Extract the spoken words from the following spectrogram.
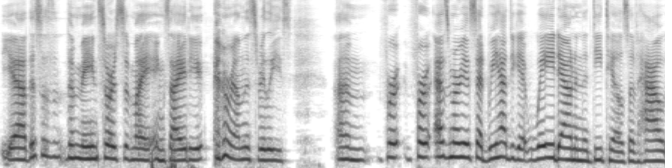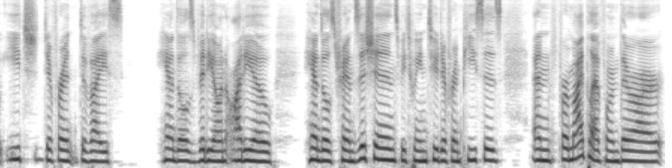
Yeah, this is the main source of my anxiety around this release. Um, for for as Maria said, we had to get way down in the details of how each different device handles video and audio, handles transitions between two different pieces. And for my platform, there are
